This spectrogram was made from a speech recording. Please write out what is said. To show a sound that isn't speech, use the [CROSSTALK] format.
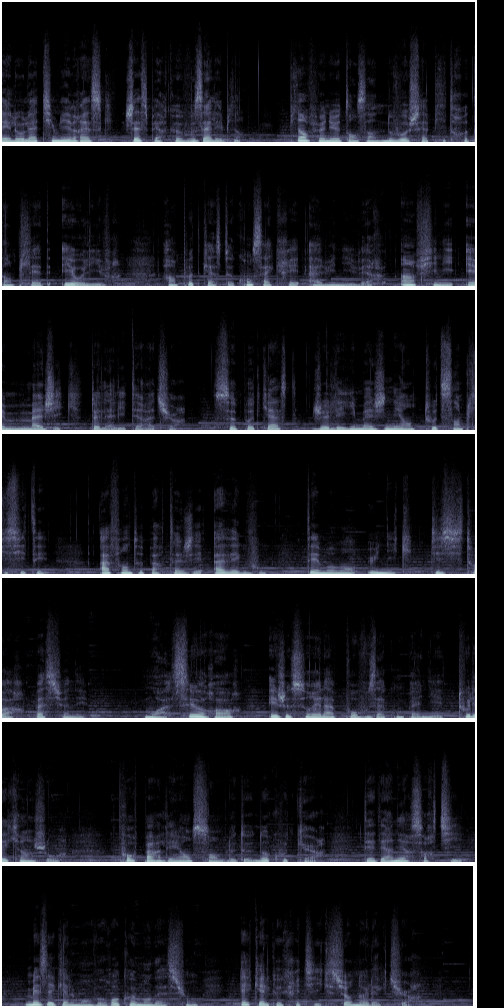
Hello la team livresque, j'espère que vous allez bien. Bienvenue dans un nouveau chapitre d'un plaid et au livre, un podcast consacré à l'univers infini et magique de la littérature. Ce podcast, je l'ai imaginé en toute simplicité, afin de partager avec vous des moments uniques, des histoires passionnées. Moi, c'est Aurore et je serai là pour vous accompagner tous les 15 jours pour parler ensemble de nos coups de cœur, des dernières sorties mais également vos recommandations et quelques critiques sur nos lectures.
